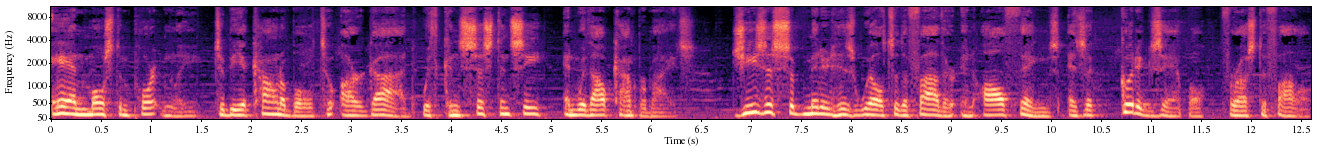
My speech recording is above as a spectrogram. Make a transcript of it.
and most importantly, to be accountable to our God with consistency and without compromise. Jesus submitted his will to the Father in all things as a good example for us to follow.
